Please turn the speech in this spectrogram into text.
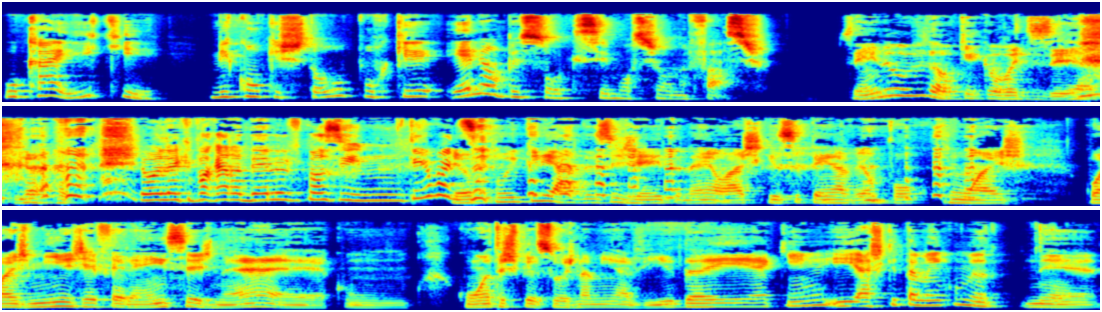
O Kaique me conquistou porque ele é uma pessoa que se emociona fácil. Sem dúvida, o que, que eu vou dizer? Eu olhei aqui pra cara dele e ele ficou assim: hum, o que, que vai dizer? eu fui criado desse jeito, né? Eu acho que isso tem a ver um pouco com as, com as minhas referências, né? É, com, com outras pessoas na minha vida e, é que, e acho que também com o meu, né,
